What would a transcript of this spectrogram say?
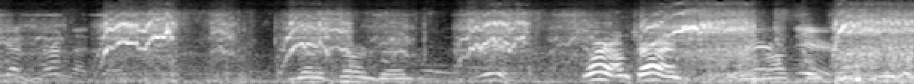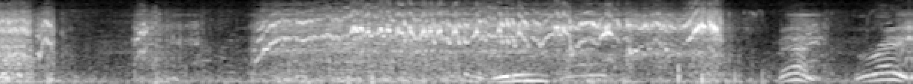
you gotta turn, that thing. You gotta turn, Ben. Where? I'm trying. Ben, to the right.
